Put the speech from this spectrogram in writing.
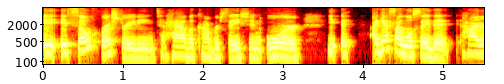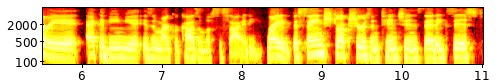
it, it's so frustrating to have a conversation or eh, I guess I will say that higher ed, academia is a microcosm of society, right? The same structures and tensions that exist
